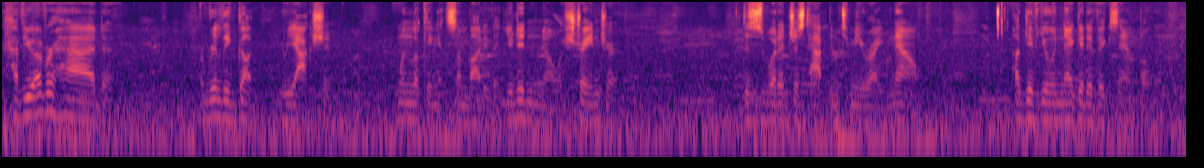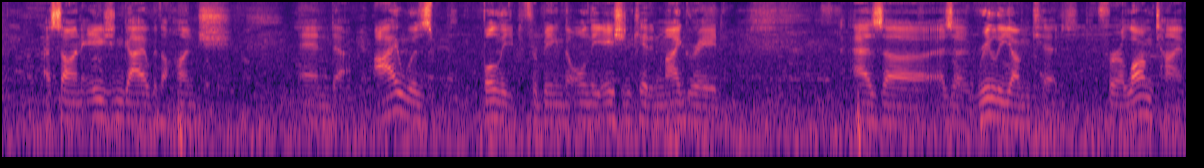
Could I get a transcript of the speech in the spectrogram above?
Have you ever had a really gut reaction when looking at somebody that you didn't know, a stranger? This is what had just happened to me right now. I'll give you a negative example. I saw an Asian guy with a hunch, and uh, I was bullied for being the only Asian kid in my grade as a, as a really young kid for a long time.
